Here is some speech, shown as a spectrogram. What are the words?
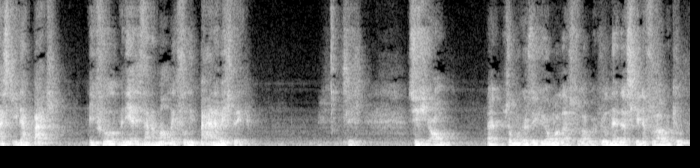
als ik dat pak, ik voel, meneer, is dat normaal? Ik voel die pijn wegtrekken. Zeg, zeg ja. Hè, sommigen zeggen, ja, maar dat is flauwekul. Nee, dat is geen flauwekul.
